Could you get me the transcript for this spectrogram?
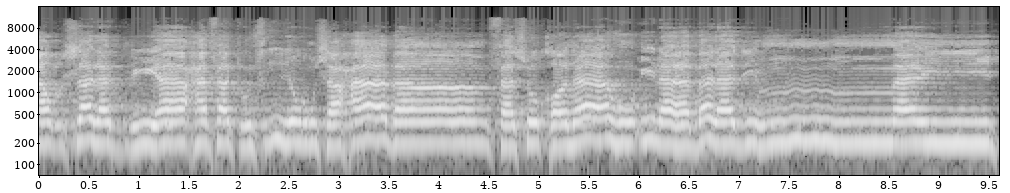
أرسل الرياح فتثير سحابا فسقناه إلى بلد ميت.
